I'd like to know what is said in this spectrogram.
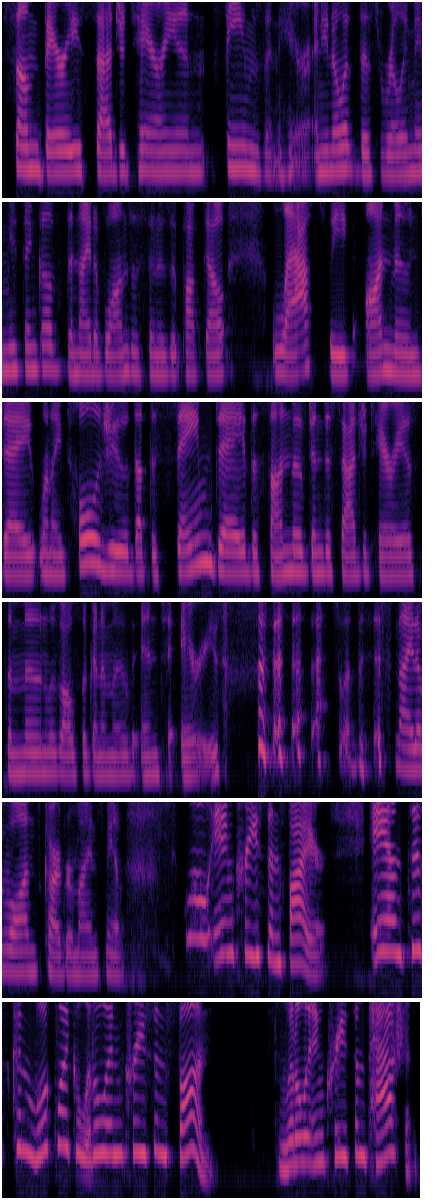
some very Sagittarian themes in here. And you know what this really made me think of? The Knight of Wands as soon as it popped out last week on Moon Day when I told you that the same day the sun moved into Sagittarius, the moon was also going to move into Aries. That's what this Knight of Wands card reminds me of. Little increase in fire. And this can look like a little increase in fun little increase in passion,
